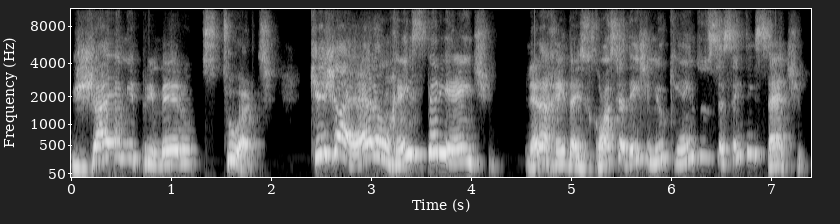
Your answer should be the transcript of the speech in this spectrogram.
Jaime I Stuart, que já era um rei experiente. Ele era rei da Escócia desde 1567.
